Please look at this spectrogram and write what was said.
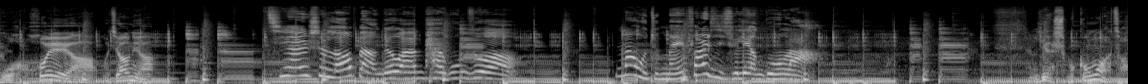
我会呀，我教你啊。既然是老板给我安排工作，那我就没法继续练功啦。练什么功啊？走。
